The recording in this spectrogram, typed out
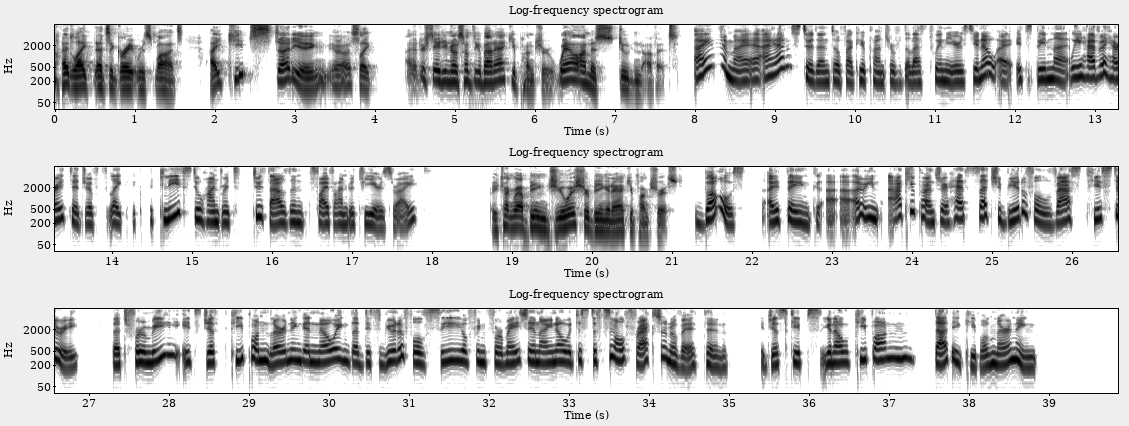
I like that's a great response. I keep studying. You know, it's like I understand you know something about acupuncture. Well, I'm a student of it. I am. I, I am a student of acupuncture for the last 20 years. You know, it's been, uh, we have a heritage of like at least 200, 2,500 years, right? Are you talking about being Jewish or being an acupuncturist? Both, I think. I, I mean, acupuncture has such a beautiful, vast history that for me it's just keep on learning and knowing that this beautiful sea of information i know it's just a small fraction of it and it just keeps you know keep on studying keep on learning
